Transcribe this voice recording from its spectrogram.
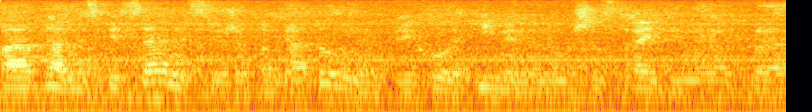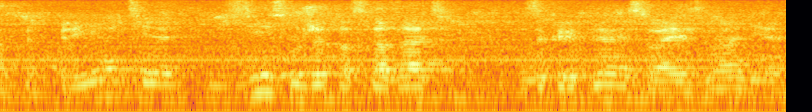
по данной специальности уже подготовленные приходят именно на машиностроительное п- предприятие, здесь уже, так сказать, закрепляя свои знания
